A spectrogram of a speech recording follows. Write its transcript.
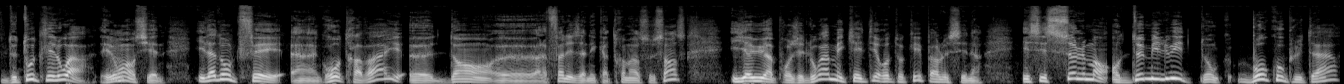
de toutes les lois, les lois mmh. anciennes. Il a donc fait un gros travail euh, dans euh, à la fin des années 80 en ce sens. Il y a eu un projet de loi, mais qui a été retoqué par le Sénat. Et c'est seulement en 2008, donc beaucoup plus tard,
